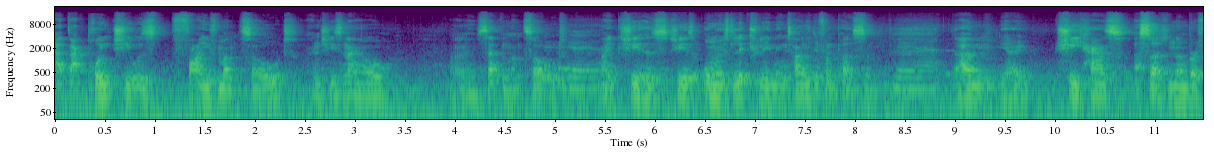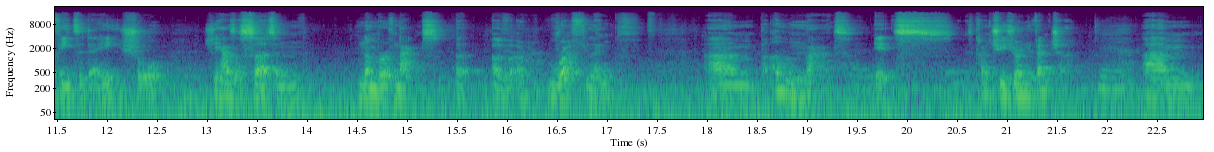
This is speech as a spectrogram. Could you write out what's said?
At that point, she was five months old, and she's now. I don't know, seven months old. Yeah. Like she has, she is almost literally an entirely different person. Yeah. Um, you know, she has a certain number of feeds a day, sure. She has a certain number of naps uh, of a rough length. Um, but other than that, it's, it's kind of choose your own adventure. Yeah. Um,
